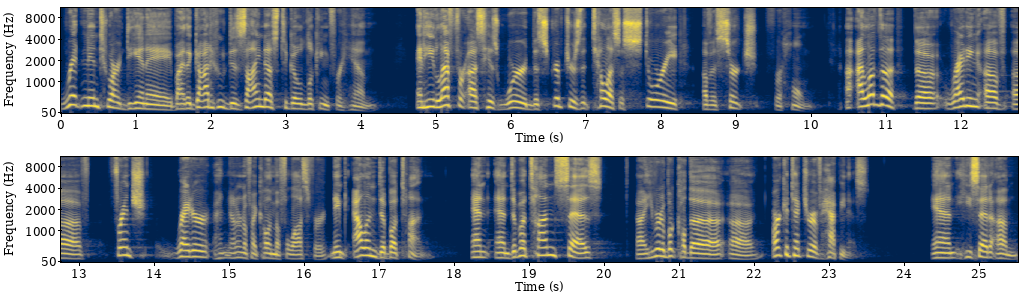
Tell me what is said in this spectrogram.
written into our DNA by the God who designed us to go looking for Him. And he left for us his word, the scriptures that tell us a story of a search for home. I love the, the writing of a French writer, I don't know if I call him a philosopher, named Alain de Botton. And, and de Botton says, uh, he wrote a book called The uh, Architecture of Happiness. And he said, um,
